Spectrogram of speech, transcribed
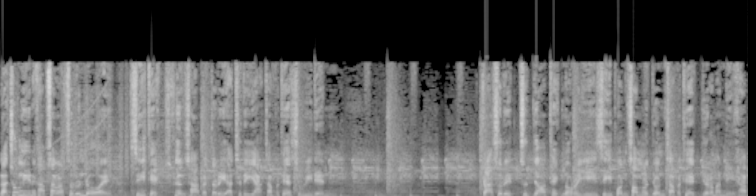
และช่วงนี้นะครับสนับสนุนโดย c t e ทเครื่องชาร์จแบตเตอรี่อัจฉริยะจากประเทศสวีเดน Glasurit สุดยอดเทคโนโลยีสีพ่นซ่อมรถยนต์จากประเทศเยอรมนีครับ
